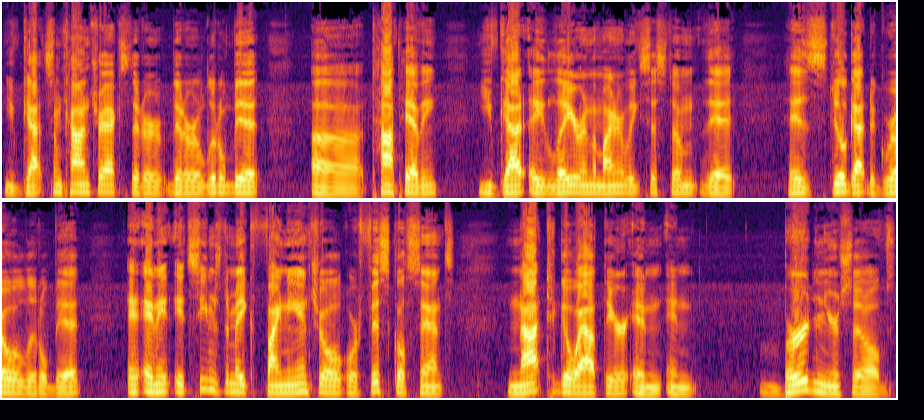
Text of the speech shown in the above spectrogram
You've got some contracts that are that are a little bit uh, top heavy. You've got a layer in the minor league system that has still got to grow a little bit, and, it, it seems to make financial or fiscal sense not to go out there and and burden yourselves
